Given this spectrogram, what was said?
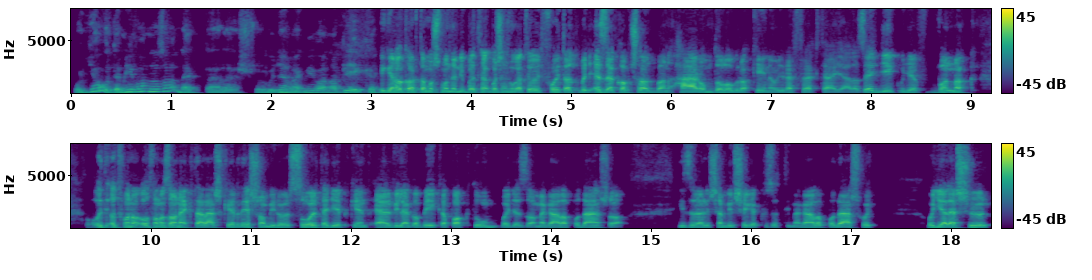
hogy jó, de mi van az annektálással, ugye, meg mi van a béket? Igen, akartam most mondani, bocsánat, Attila, hogy folytat, hogy ezzel kapcsolatban három dologra kéne, hogy reflektáljál. Az egyik, ugye vannak, ott van, ott van az annektálás kérdés, amiről szólt egyébként elvileg a békepaktum, vagy ez a megállapodás, a izraeli semmiségek közötti megállapodás, hogy, hogy jelesül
